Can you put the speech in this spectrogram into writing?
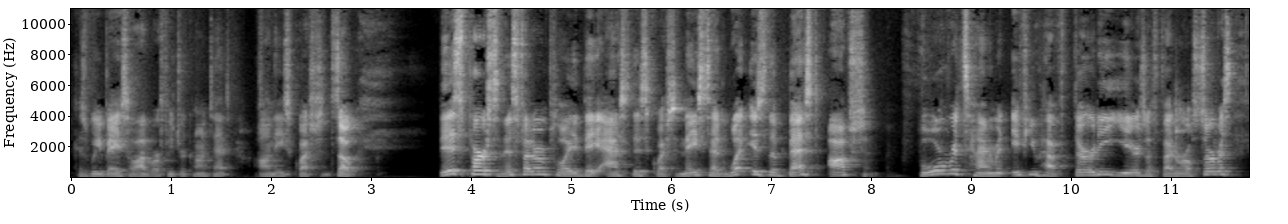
because we base a lot of our future content on these questions. So this person, this federal employee, they asked this question. They said, What is the best option for retirement if you have 30 years of federal service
